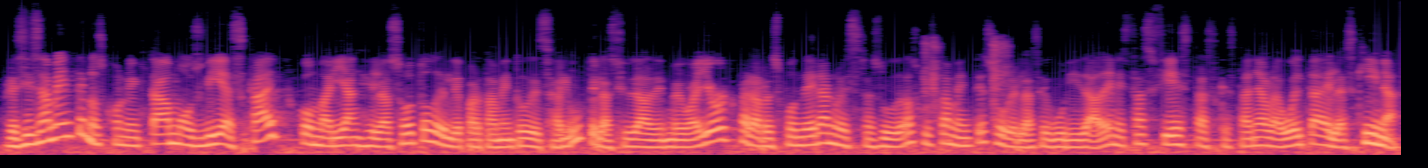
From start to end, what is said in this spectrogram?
Precisamente nos conectamos vía Skype con María Ángela Soto del Departamento de Salud de la ciudad de Nueva York para responder a nuestras dudas justamente sobre la seguridad en estas fiestas que están a la vuelta de la esquina.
